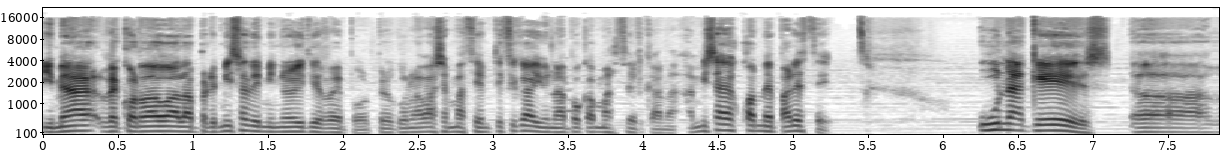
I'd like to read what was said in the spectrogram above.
Y me ha recordado a la premisa de Minority Report, pero con una base más científica y una época más cercana. A mí, ¿sabes cuál me parece? Una que es, ah,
